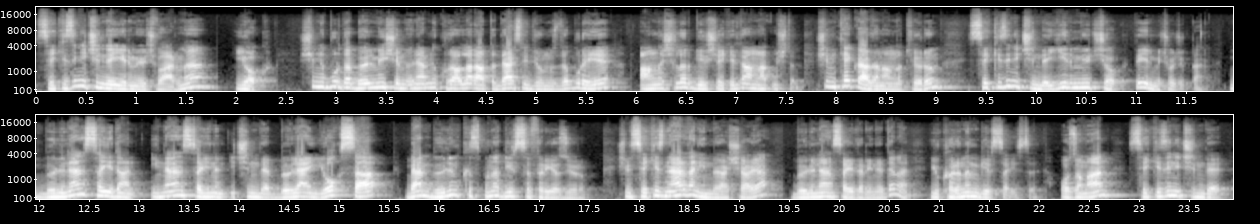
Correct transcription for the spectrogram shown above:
8'in içinde 23 var mı? Yok. Şimdi burada bölme işlemi önemli kurallar adlı ders videomuzda burayı anlaşılır bir şekilde anlatmıştım. Şimdi tekrardan anlatıyorum. 8'in içinde 23 yok değil mi çocuklar? Bölünen sayıdan inen sayının içinde bölen yoksa ben bölüm kısmına bir sıfır yazıyorum. Şimdi 8 nereden indi aşağıya? Bölünen sayıdan indi değil mi? Yukarının bir sayısı. O zaman 8'in içinde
